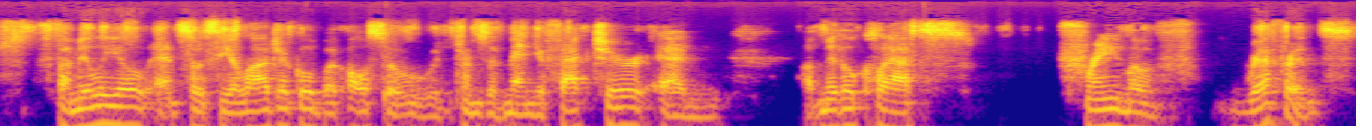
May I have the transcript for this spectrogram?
familial and sociological, but also in terms of manufacture and a middle class frame of reference,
